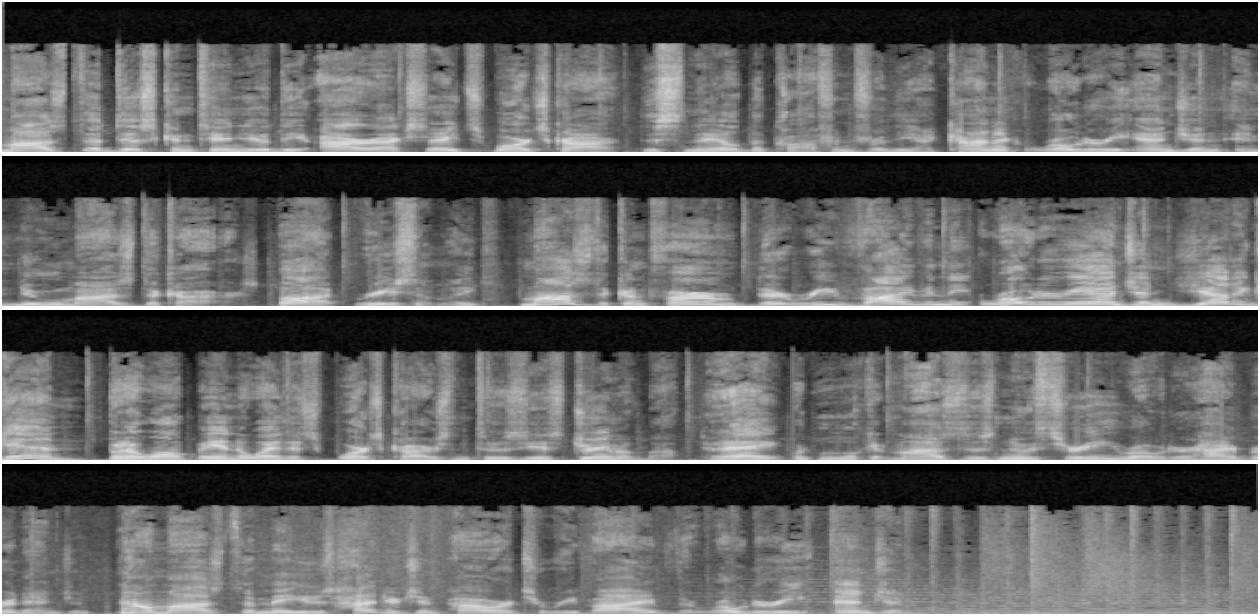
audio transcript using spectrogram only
Mazda discontinued the RX-8 sports car. This nailed the coffin for the iconic rotary engine in new Mazda cars. But recently, Mazda confirmed they're reviving the rotary engine yet again. But it won't be in the way that sports cars enthusiasts dream about. Today, we'll look at Mazda's new three-rotor hybrid engine Now, Mazda may use hydrogen power to revive the rotary engine.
